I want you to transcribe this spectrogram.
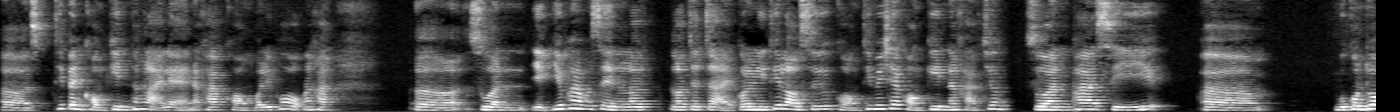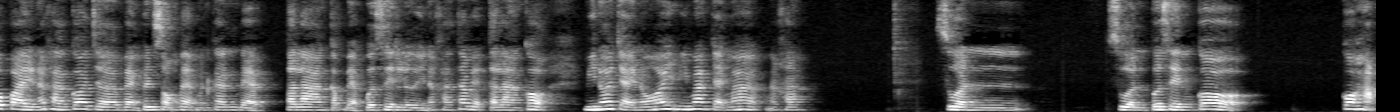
เอ่อที่เป็นของกินทั้งหลายแหละนะคะของบริโภคนะคะเอ่อส่วนอีก 25%เราเราจะจ่ายกรณีที่เราซื้อของที่ไม่ใช่ของกินนะคะเช่นส่วนภาษีเอ่อบุคคลทั่วไปนะคะ ก็จะแบ่งเป็น 2 แบบเหมือนกันแบบตารางกับแบบเปอร์เซ็นต์เลยนะคะ ถ้าแบบตารางก็ มีน้อยจ่ายน้อย มีมากจ่ายมากนะคะ ส่วนส่วนเปอร์เซ็นต์ก็ก็หัก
